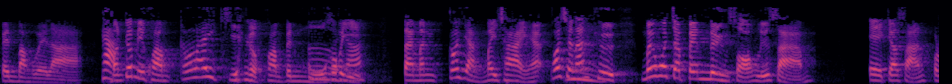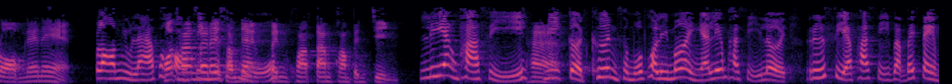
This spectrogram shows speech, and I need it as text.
เป็นบางเวลาค่ะมันก็มีความใกล้เคียงกับความเป็นหมูเออเข้าไปอีกนะแต่มันก็ยังไม่ใช่ฮะ เพราะฉะนั้นอืมคือไม่ว่าจะเป็นหนึ่งสองหรือสาม เอกสารปลอมแน่ปลอมอยู่แล้วๆเพราะเพราะของท่านจริงไม่ได้ไม่ใช่สำแดงหมูเป็นความตามความเป็นจริง เลี่ยงภาษีฮะมีเกิดขึ้นสมมติโพลิเมอร์อย่างเงี้ยเลี่ยงภาษีเลย หรือเสียภาษีแบบไม่เต็ม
